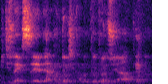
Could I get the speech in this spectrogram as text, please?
미지수 x에 대한 방정식 하면 그 변수야. 오케이? 어.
